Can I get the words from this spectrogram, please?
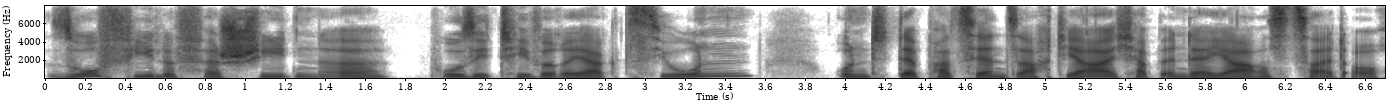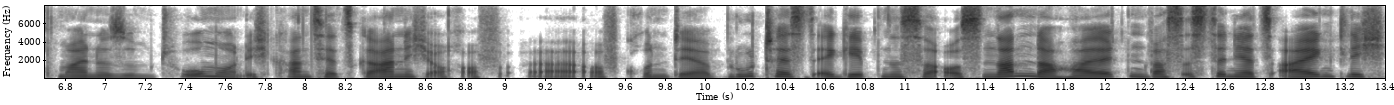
so viele verschiedene positive Reaktionen und der Patient sagt, ja, ich habe in der Jahreszeit auch meine Symptome und ich kann es jetzt gar nicht auch auf, äh, aufgrund der Bluttestergebnisse auseinanderhalten. Was ist denn jetzt eigentlich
